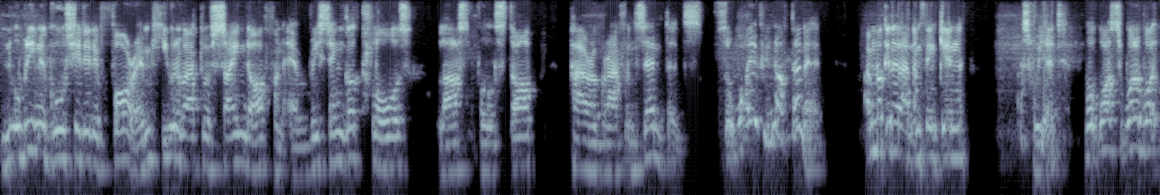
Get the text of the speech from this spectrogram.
Nobody negotiated it for him. He would have had to have signed off on every single clause, last full stop, paragraph, and sentence. So, why have you not done it? I'm looking at that and I'm thinking, that's weird. What, what's, what, what,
